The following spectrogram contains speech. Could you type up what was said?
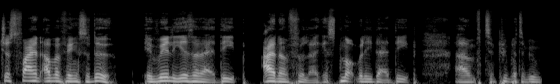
just find other things to do it really isn't that deep. I don't feel like it's not really that deep. Um, to people to be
